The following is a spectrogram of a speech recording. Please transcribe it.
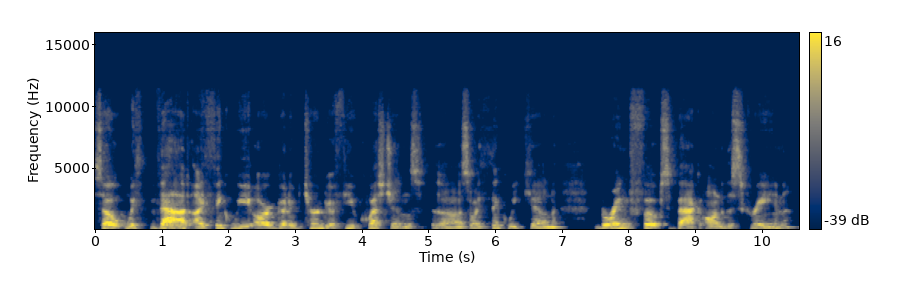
So with that, I think we are going to turn to a few questions. Uh, so I think we can bring folks back onto the screen.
